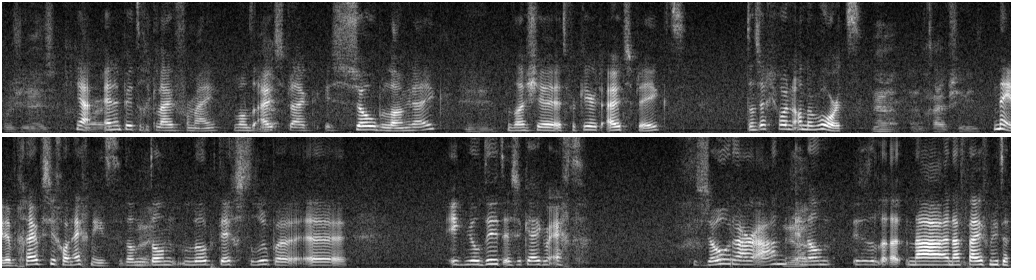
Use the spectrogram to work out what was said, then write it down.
voor de Chinezen. Ja, Maar- en een pittige kluif voor mij. Want Ja. uitspraak is zo belangrijk. Mhm. Want als je het verkeerd uitspreekt, dan zeg je gewoon een ander woord. Ja, en dat begrijp je niet. Nee, dat begrijpen ze gewoon echt niet. Dan, Nee. dan loop ik tegen ze te roepen, eh, ik wil dit. En ze kijken me echt zo raar aan. Ja. En dan is het na, na vijf minuten,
